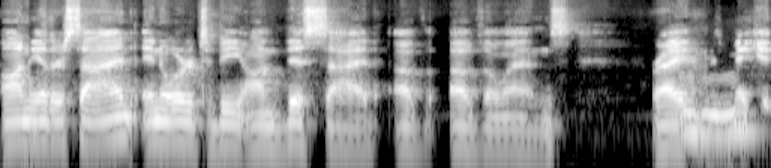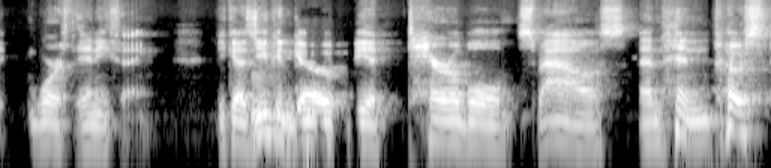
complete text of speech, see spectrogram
on the other side in order to be on this side of of the lens right mm-hmm. make it worth anything because mm-hmm. you could mm-hmm. go be a terrible spouse and then post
